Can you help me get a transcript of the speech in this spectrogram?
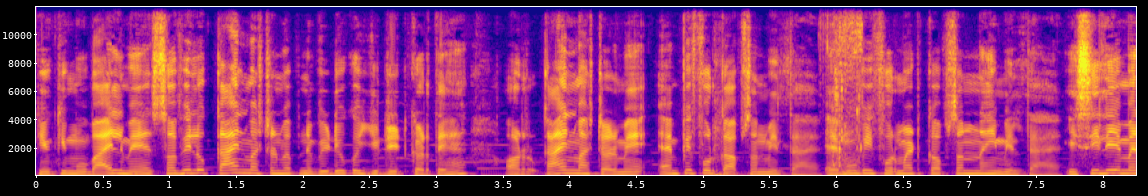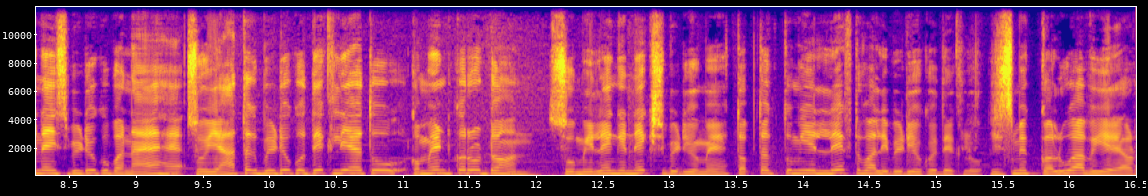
क्योंकि मोबाइल में सभी लोग काइन मास्टर में अपने वीडियो को एडिट करते हैं और काइन मास्टर में एम का ऑप्शन मिलता है। एमओवी फॉर्मेट का ऑप्शन नहीं मिलता है। इसीलिए मैंने इस वीडियो को बनाया है। सो so यहाँ तक वीडियो को देख लिया है तो कमेंट करो डन सो मिलेंगे नेक्स्ट वीडियो में तब तक तुम ये लेफ़्ट वाली वीडियो को देख लो जिसमें कलुआ भी है और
